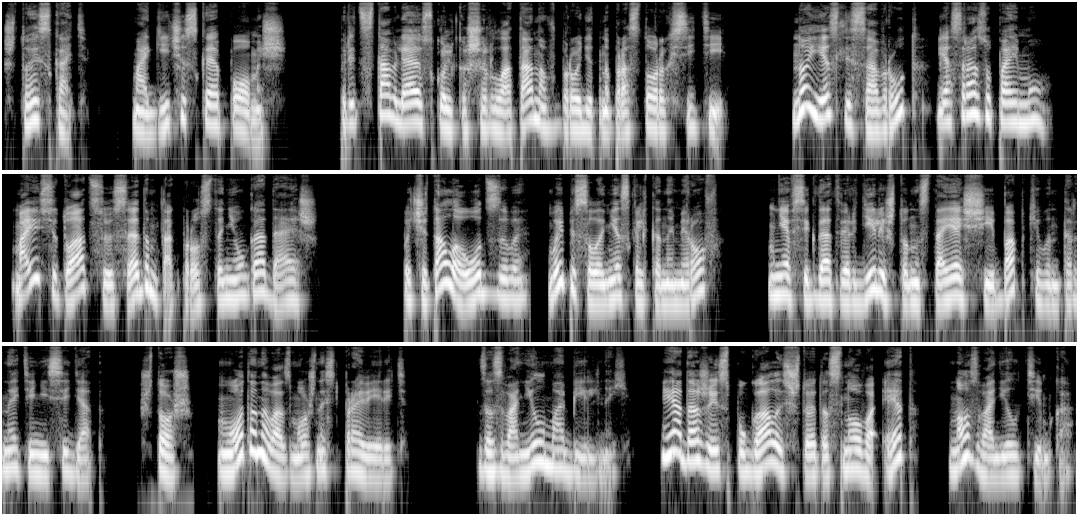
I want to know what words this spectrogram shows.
Что искать? Магическая помощь. Представляю, сколько шарлатанов бродит на просторах сети. Но если соврут, я сразу пойму. Мою ситуацию с Эдом так просто не угадаешь. Почитала отзывы, выписала несколько номеров. Мне всегда твердили, что настоящие бабки в интернете не сидят. Что ж, вот она возможность проверить. Зазвонил мобильный. Я даже испугалась, что это снова Эд, но звонил Тимка.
